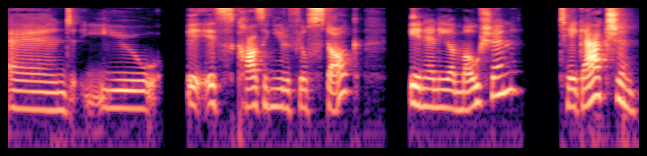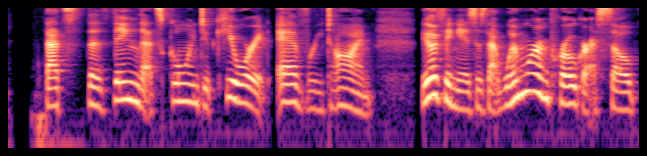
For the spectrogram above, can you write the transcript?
and you it's causing you to feel stuck in any emotion, take action. That's the thing that's going to cure it every time. The other thing is is that when we're in progress, so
